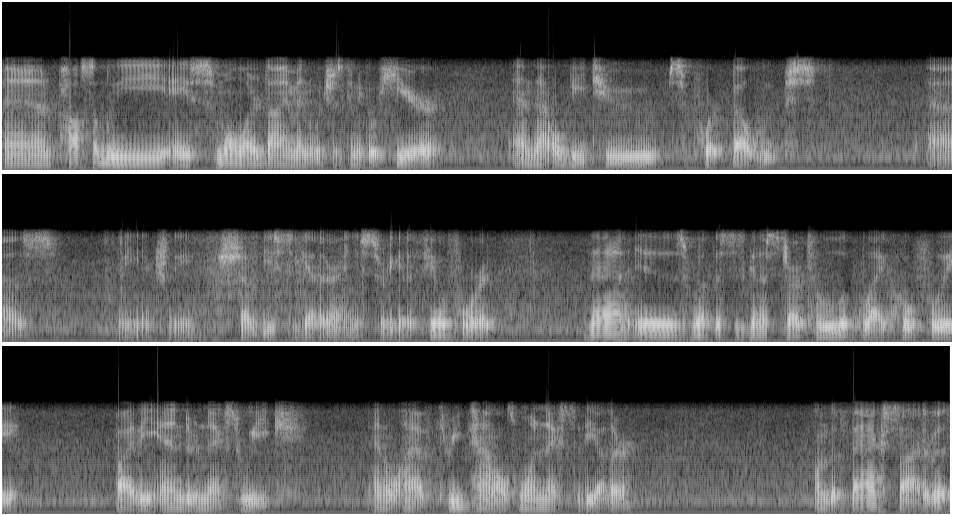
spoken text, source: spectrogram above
and possibly a smaller diamond which is going to go here, and that will be to support belt loops. As we actually shove these together and you sort of get a feel for it, that is what this is going to start to look like, hopefully, by the end of next week and we'll have three panels, one next to the other. On the back side of it,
